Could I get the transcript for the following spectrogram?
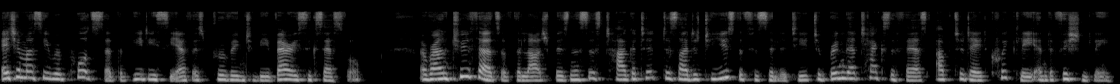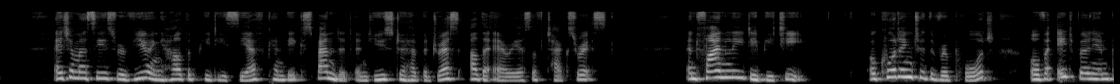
HMRC reports that the PDCF is proving to be very successful. Around two thirds of the large businesses targeted decided to use the facility to bring their tax affairs up to date quickly and efficiently. HMRC is reviewing how the PDCF can be expanded and used to help address other areas of tax risk. And finally, DPT. According to the report, over £8 billion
